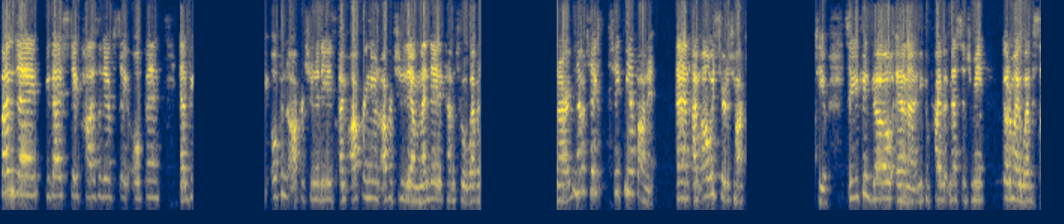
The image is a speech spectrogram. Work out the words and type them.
Fun day. You guys stay positive, stay open, and be open to opportunities. I'm offering you an opportunity on Monday to come to a webinar. No, take, take me up on it. And I'm always here to talk to you. So you can go and uh, you can private message me, go to my website,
